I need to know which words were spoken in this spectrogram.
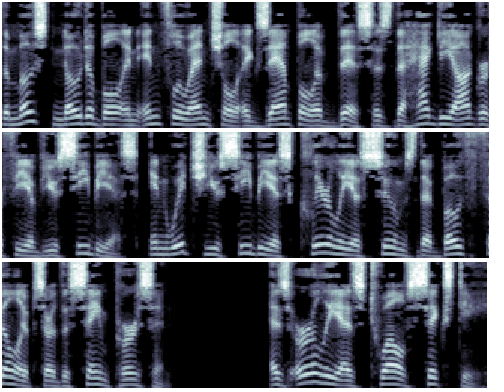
The most notable and influential example of this is the hagiography of Eusebius, in which Eusebius clearly assumes that both Philips are the same person. As early as 1260,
